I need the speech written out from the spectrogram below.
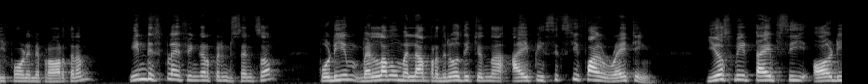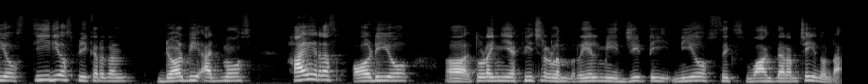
ഈ ഫോണിന്റെ പ്രവർത്തനം. ഇൻ ഡിസ്പ്ലേ ഫിംഗർ പ്രിന്റ് സെൻസർ പൊടിയും വെള്ളവുമെല്ലാം പ്രതിരോധിക്കുന്ന I P sixty five rating U S B type C audio stereo സ്പീക്കറുകൾ Dolby Atmos high res audio തുടങ്ങിയ ഫീച്ചറുകളും Realme G T Neo six വാഗ്ദാനം ചെയ്യുന്നുണ്ട്.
